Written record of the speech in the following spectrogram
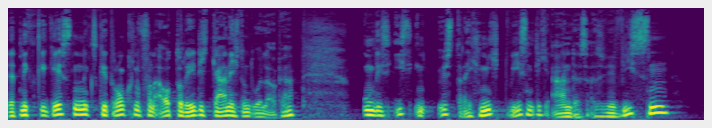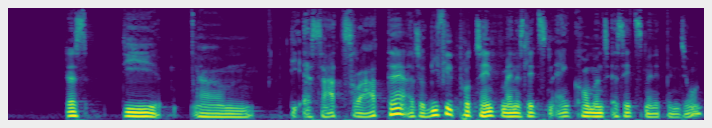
Der hat nichts gegessen, nichts getrunken, von Auto rede ich gar nicht und Urlaub. Ja? Und es ist in Österreich nicht wesentlich anders. Also wir wissen, dass die, ähm, die Ersatzrate, also wie viel Prozent meines letzten Einkommens ersetzt meine Pension,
